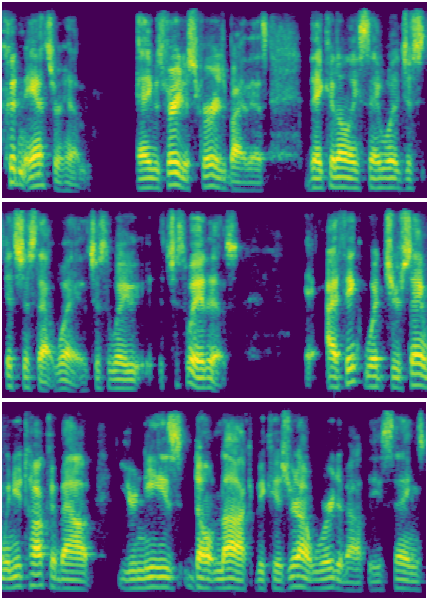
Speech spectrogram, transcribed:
couldn't answer him and he was very discouraged by this. They could only say, "Well, it just it's just that way. It's just the way it's just the way it is." I think what you're saying when you talk about your knees don't knock because you're not worried about these things,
